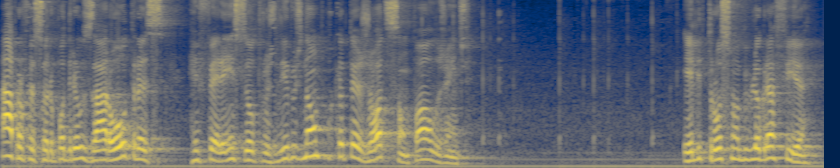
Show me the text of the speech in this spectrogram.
Ah, professor, eu poderia usar outras referências, outros livros? Não, porque o TJ de São Paulo, gente, ele trouxe uma bibliografia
